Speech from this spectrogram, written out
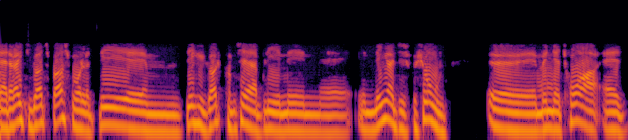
er et rigtig godt spørgsmål, og det, øh, det kan godt komme til at blive en, en, en længere diskussion. Øh, men jeg tror, at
